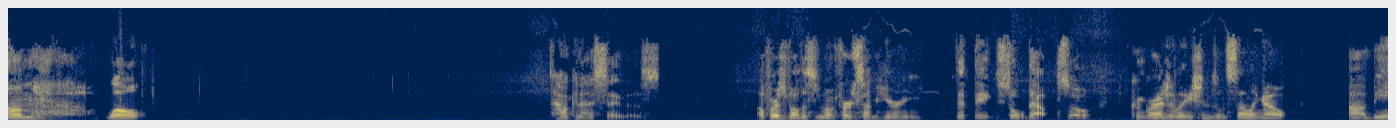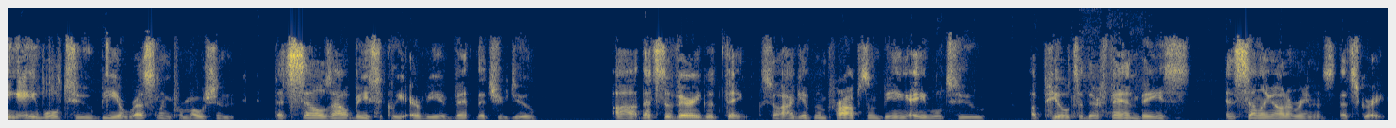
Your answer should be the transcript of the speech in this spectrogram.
Um, well, how can I say this? Well, first of all, this is my first time hearing that they sold out. So, congratulations on selling out. Uh, being able to be a wrestling promotion that sells out basically every event that you do, uh, that's a very good thing. So, I give them props on being able to appeal to their fan base and selling out arenas. That's great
